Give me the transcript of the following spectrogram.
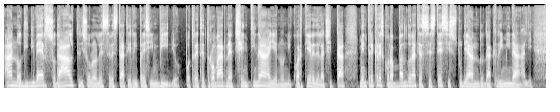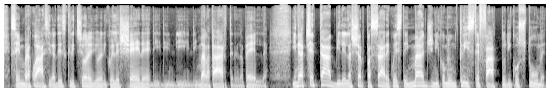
hanno di diverso da altri solo l'essere stati ripresi in video. Potrete trovarne a centinaia in ogni quartiere della città mentre crescono abbandonati a se stessi studiando da criminali. Sembra quasi la descrizione di una di quelle scene di, di, di, di malaparte nella pelle. Inaccettabile lasciar passare queste immagini come un triste fatto di costume.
